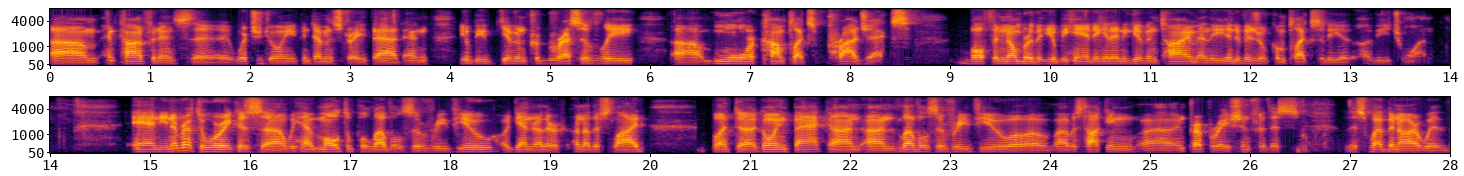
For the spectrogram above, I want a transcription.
um, and confidence uh, what you're doing. You can demonstrate that, and you'll be given progressively uh, more complex projects, both the number that you'll be handing at any given time and the individual complexity of, each one. And you never have to worry because uh, we have multiple levels of review. Again, another another slide. But uh, going back on on levels of review, uh, I was talking uh, in preparation for this this webinar with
